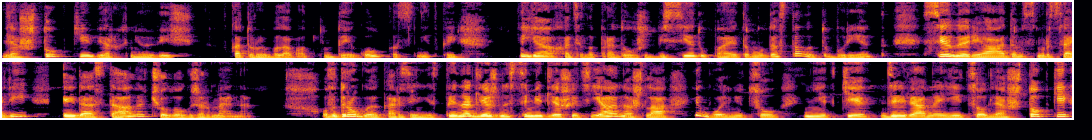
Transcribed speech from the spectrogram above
для штопки верхнюю вещь, в которую была воткнута иголка с ниткой. Я хотела продолжить беседу, поэтому достала табурет, села рядом с Марсали и достала чулок Жермена. В другой корзине с принадлежностями для шитья нашла игольницу, нитки, деревянное яйцо для штопки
